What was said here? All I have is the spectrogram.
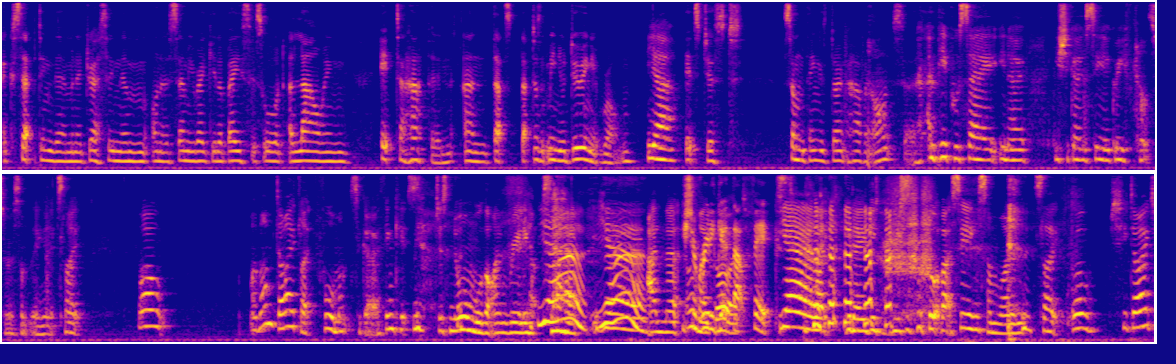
accepting them and addressing them on a semi-regular basis or allowing it to happen and that's that doesn't mean you're doing it wrong Yeah. it's just some things don't have an answer And people say, you know, you should go and see a grief counsellor or something. And it's like, well, my mum died like four months ago. I think it's just normal that I'm really upset. yeah yeah And that, you Oh should my really God. get that fixed yeah, like, you know, you, you thought about seeing someone. And it's like, well, she died,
